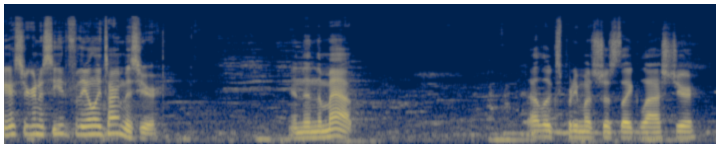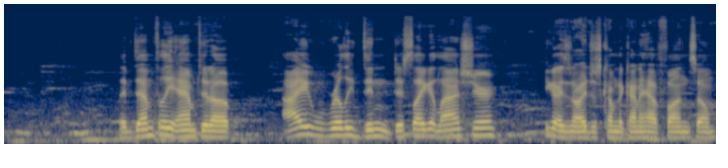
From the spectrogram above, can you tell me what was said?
I guess you're gonna see it for the only time this year. And then the map. That looks pretty much just like last year. They've definitely amped it up. I really didn't dislike it last year. You guys know I just come to kind of have fun, so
